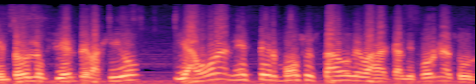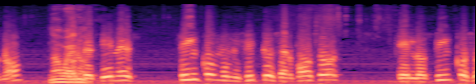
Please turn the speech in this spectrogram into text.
en todo el occidente bajío y ahora en este hermoso estado de Baja California Sur, ¿no? No, bueno. Donde tienes cinco municipios hermosos que los cinco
